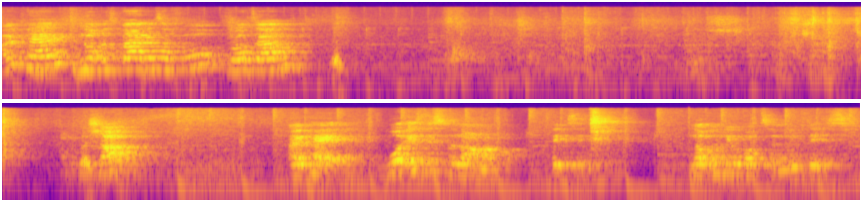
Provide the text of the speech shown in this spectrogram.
Okay, not as bad as I thought. Well done. Push. Push up. Okay, what is this banana? Fix it. Not with your bottom, with this,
